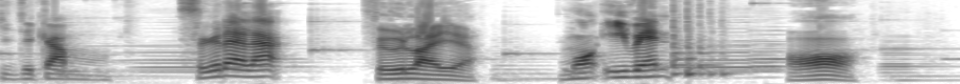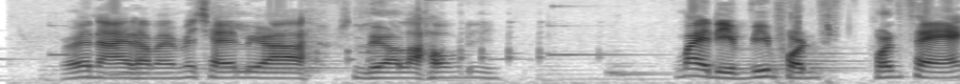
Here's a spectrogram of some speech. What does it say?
กิจกรรม ซื้อได้แล้ว ซื้ออะไรอะหมวกอีเวนต์อ๋อเฮ้ยนายทำไมไม่ใช้เรือเรือเราดิไม่ดิมีผลผลแสง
